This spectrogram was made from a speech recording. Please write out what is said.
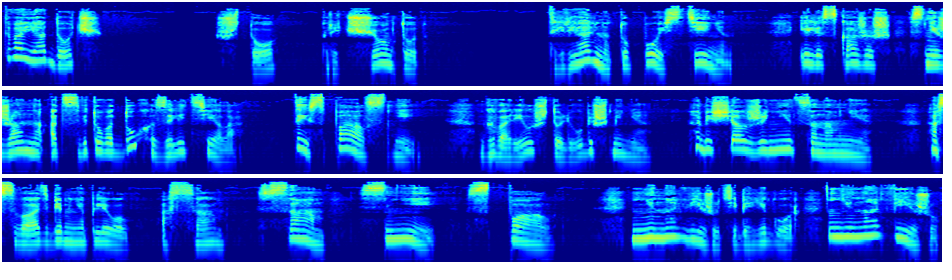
Твоя дочь. Что? При чем тут? Ты реально тупой, Стенин. Или скажешь, Снежанна от Святого Духа залетела? Ты спал с ней. Говорил, что любишь меня. Обещал жениться на мне. О свадьбе мне плел. А сам, сам с ней спал. Ненавижу тебя, Егор. Ненавижу,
